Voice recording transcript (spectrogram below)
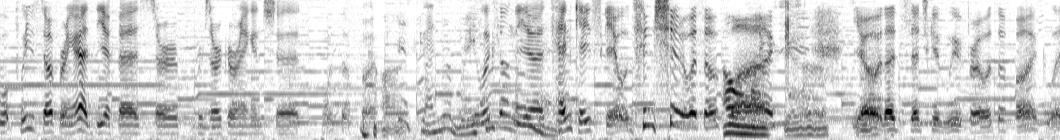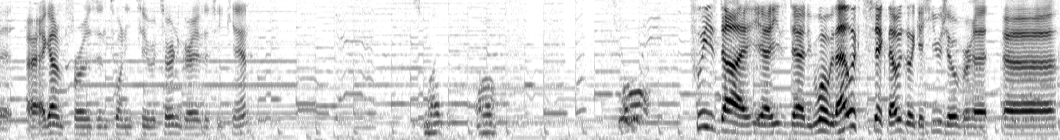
Well, please suffering. I got DFS or Berserker ring and shit. What the fuck? This guy's a racist. He looks on the uh, 10k scales and shit. What the Oh fuck? Yo, that's such good loot, bro. What the fuck? Lit. Alright, I got him frozen 22. Return grave if you can. Please die. Yeah, he's dead. Whoa, that looked sick. That was like a huge overhit. Uh,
